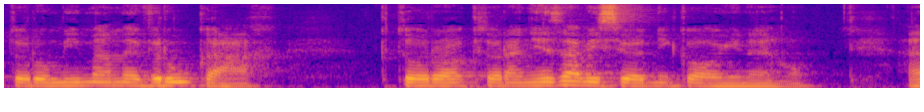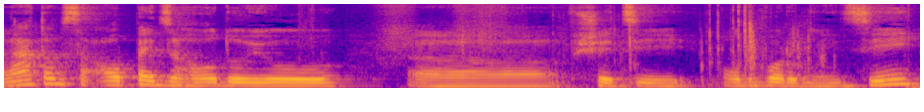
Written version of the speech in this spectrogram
ktorú my máme v rukách, ktorá, ktorá nezávisí od nikoho iného? A na tom sa opäť zhodujú všetci odborníci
